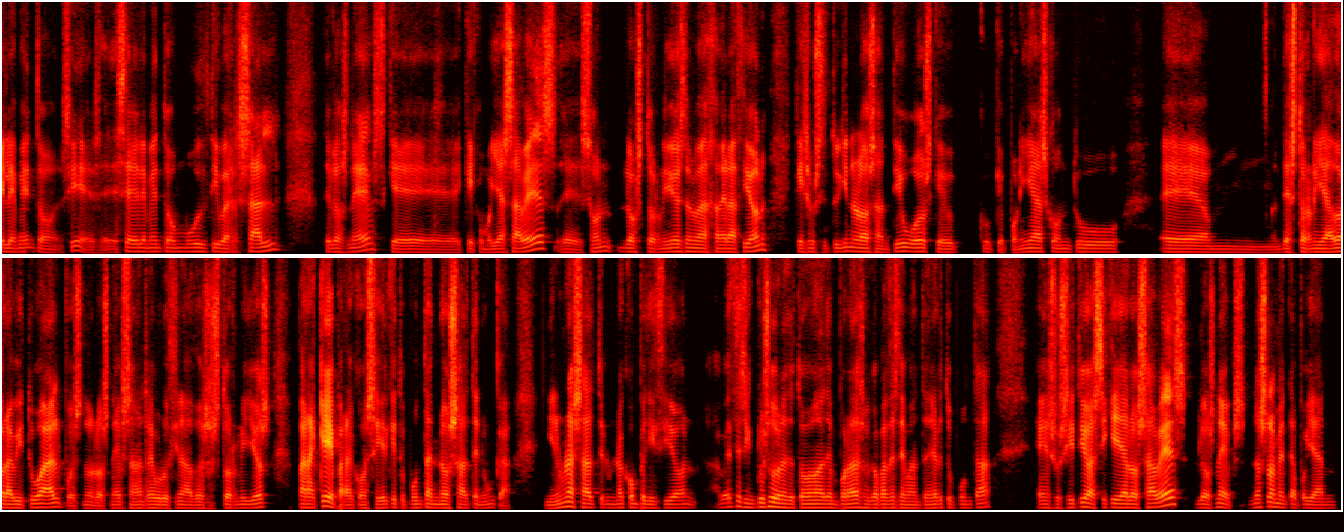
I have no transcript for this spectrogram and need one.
elemento, sí, ese elemento multiversal de los NEPs que, que como ya sabes, eh, son los tornillos de nueva generación que sustituyen a los antiguos que, que ponías con tu Em, destornillador habitual, pues no, los NEPs han revolucionado esos tornillos. ¿Para qué? Para conseguir que tu punta no salte nunca. Ni en un asalto, ni en una competición. A veces incluso durante toda una temporada son capaces de mantener tu punta en su sitio. Así que ya lo sabes, los NEPs no solamente apoyan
